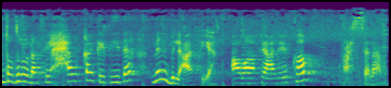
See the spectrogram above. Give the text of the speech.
انتظرونا في حلقة جديدة من بالعافية. عوافي عليكم. مع السلامة.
